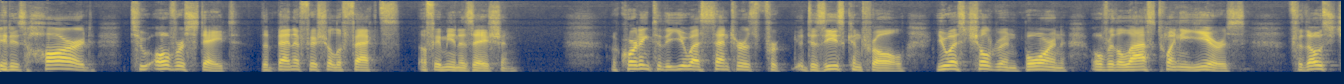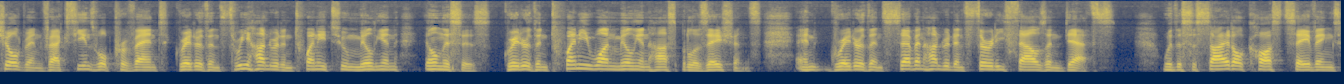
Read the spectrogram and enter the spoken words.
it is hard to overstate the beneficial effects of immunization. According to the US Centers for Disease Control, US children born over the last 20 years, for those children, vaccines will prevent greater than 322 million illnesses, greater than 21 million hospitalizations, and greater than 730,000 deaths, with a societal cost savings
